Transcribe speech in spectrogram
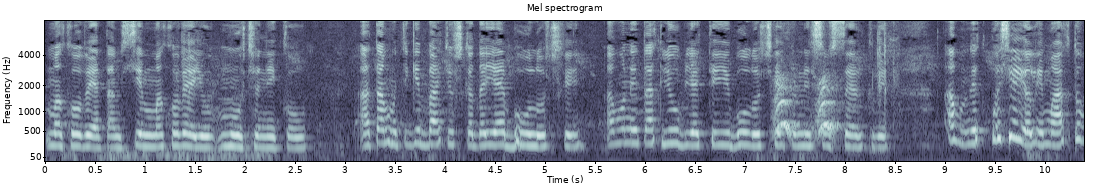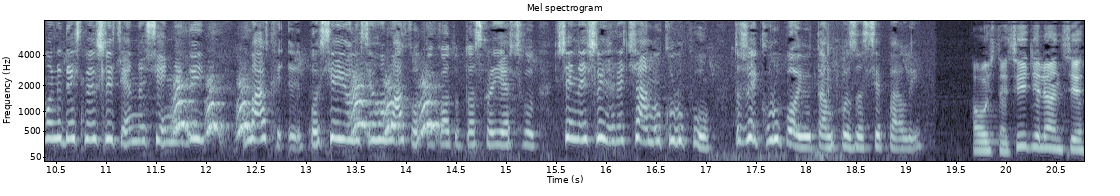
макове, там сім маковею мучеників. А там тільки батюшка дає булочки. А вони так люблять ті булочки, принесуть з церкви. А вони посіяли мак, то вони десь знайшли це насіння, де мак, е, посіяли цього маку, тако тут з краєчку, ще й знайшли гречану крупу, то ж і крупою там позасипали. А ось на цій ділянці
